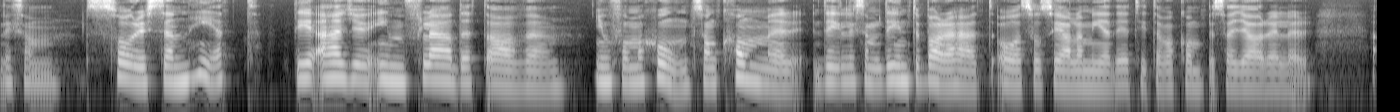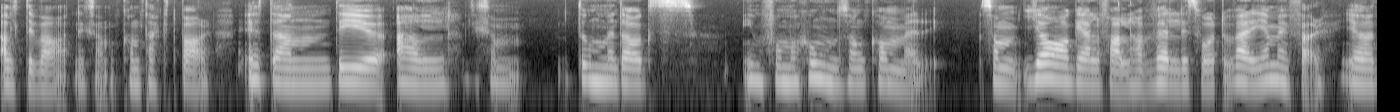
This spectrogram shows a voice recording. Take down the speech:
liksom, sorgsenhet, det är ju inflödet av eh, information som kommer. Det är, liksom, det är inte bara här att åh, sociala medier, titta vad kompisar gör eller alltid vara liksom, kontaktbar. Utan det är ju all liksom, domedagsinformation som kommer. Som jag i alla fall har väldigt svårt att värja mig för. Jag,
